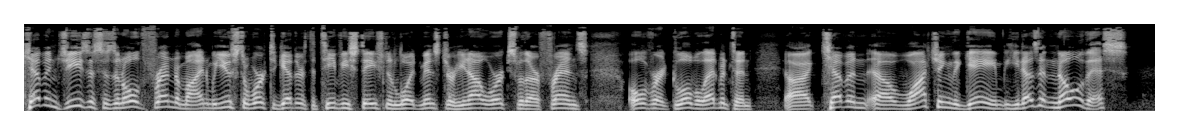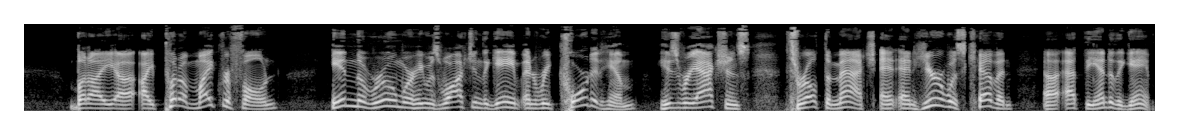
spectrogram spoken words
Kevin Jesus is an old friend of mine. We used to work together at the TV station in Lloydminster. He now works with our friends over at Global Edmonton. Uh, Kevin, uh, watching the game, he doesn't know this, but I uh, I put a microphone in the room where he was watching the game and recorded him his reactions throughout the match. And and here was Kevin uh, at the end of the game.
